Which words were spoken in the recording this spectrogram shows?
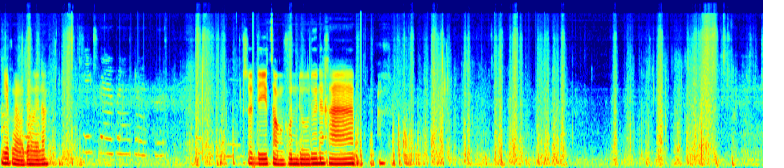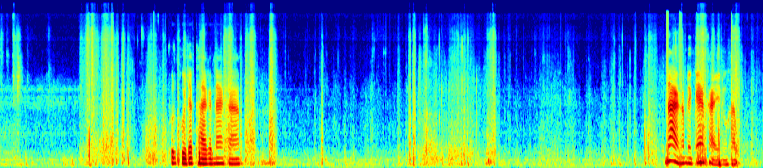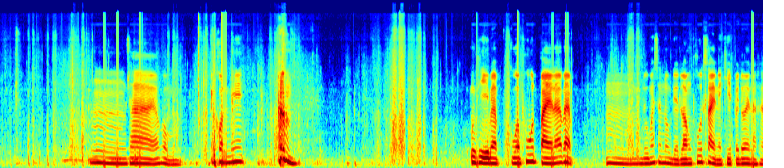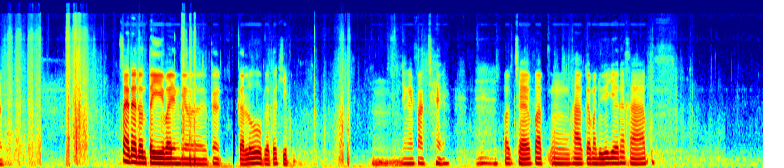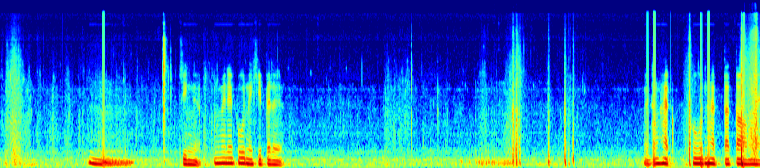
เงียบเหงาจังเลยนะ สวัสดีสองคนดูด้วยนะครับ พูดคุยทักทายกันได้ครับ ได้ครับเดี๋ยวแก้ไขดูครับ อืมใช่ครับผม เป็นคนที่ บางทีแบบกลัวพูดไปแล้วแบบ อืม ดูไม่สนุกเดี๋ยวลองพูดใส่ในคลิปไปด้วยนะครับ ใส่แต่ดนตรีไปอย่างเดียวเลยก็กับรูปแล้วก็คลิป อืมยังไงฝากแชร์ ฝากแชร์ฝากพากันมาดูเยอะ ๆ นะครับจริงเนี่ยไม่ได้พูดในคลิปไปเลยไม่ต้องหัดพูดหัดตัดต่อใหม่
